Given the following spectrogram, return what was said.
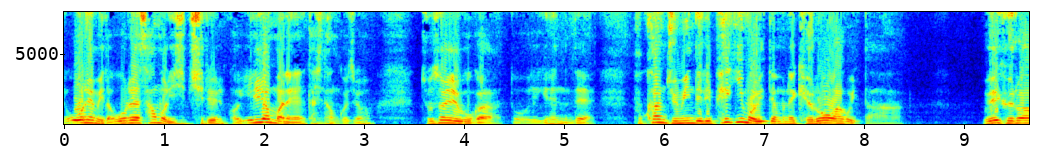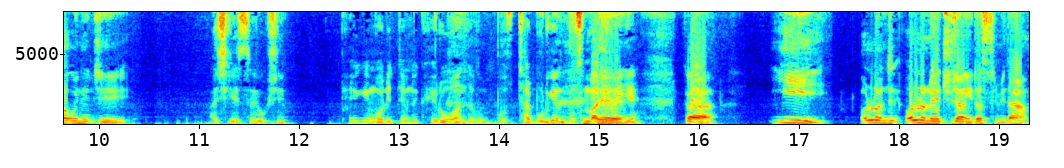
올해입니다. 올해 3월 27일 거의 1년 만에 다시 나온 거죠. 조선일보가 또 얘기를 했는데 북한 주민들이 폐기머리 때문에 괴로워하고 있다. 왜 괴로워하고 있는지 아시겠어요 혹시? 폐기머리 때문에 괴로워한다고? 뭐, 잘 모르겠는데 무슨 말이에요 네. 이게? 그러니까 이 언론 언론의 주장이 이렇습니다.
